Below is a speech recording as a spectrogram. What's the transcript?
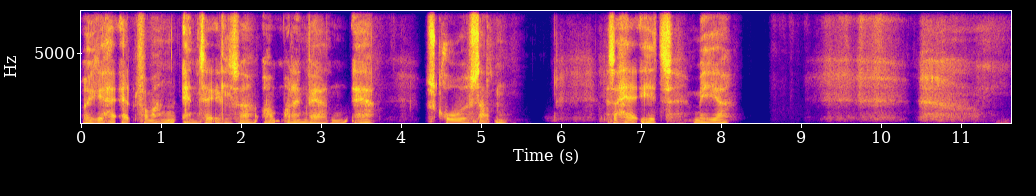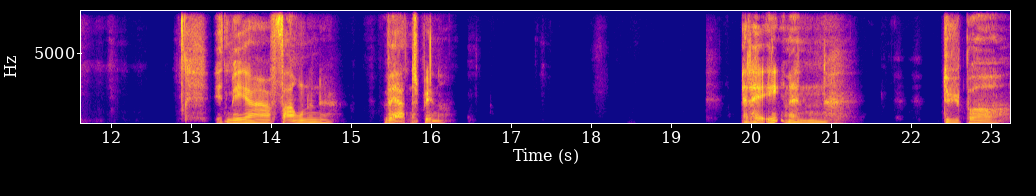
Og ikke have alt for mange antagelser om, hvordan verden er skruet sammen. Altså have et mere et mere fagnende verdensbillede. At have en eller anden dybere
